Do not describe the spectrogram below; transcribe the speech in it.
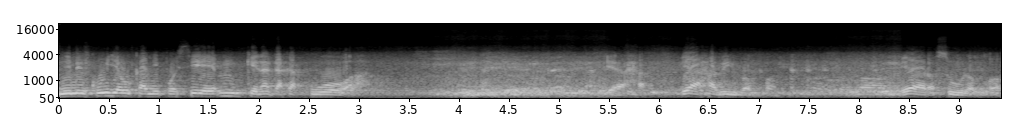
nimekuja ukaniposee mke, nataka kuoa. ya, ya habiballah ya Rasulullah.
